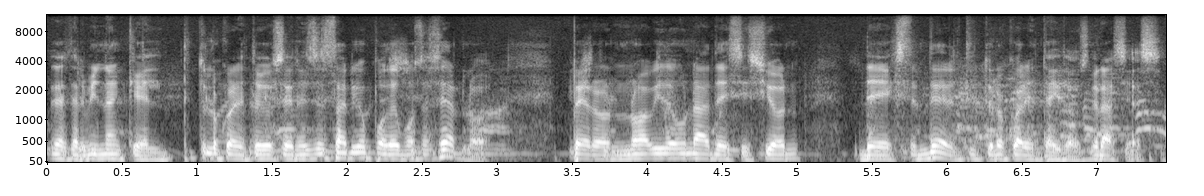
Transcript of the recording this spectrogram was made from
determinan que el título 42 es necesario, podemos hacerlo, pero no ha habido una decisión de extender el título 42. Gracias.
